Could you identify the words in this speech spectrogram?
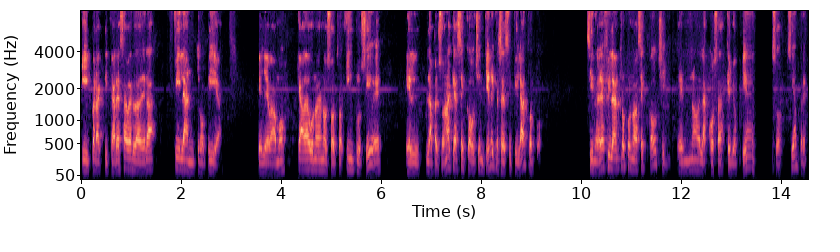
y practicar esa verdadera filantropía que llevamos cada uno de nosotros. Inclusive, la persona que hace coaching tiene que ser filántropo. Si no eres filántropo, no haces coaching. Es una de las cosas que yo pienso siempre.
